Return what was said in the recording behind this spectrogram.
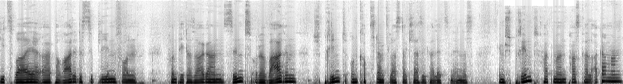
die zwei äh, Paradedisziplinen von, von Peter Sagan sind oder waren Sprint und Kopfsteinpflaster-Klassiker letzten Endes. Im Sprint hat man Pascal Ackermann,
